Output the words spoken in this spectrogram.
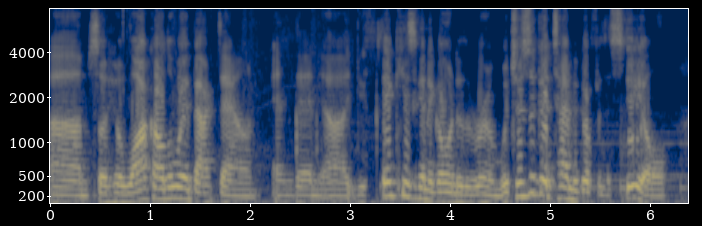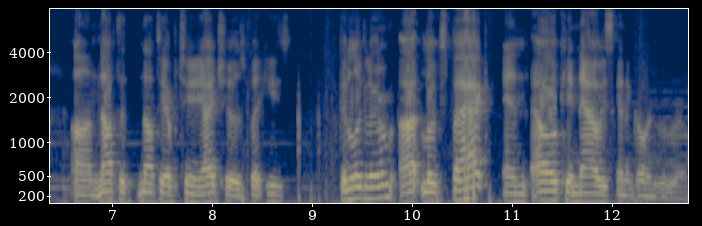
Um, so he'll walk all the way back down, and then uh, you think he's gonna go into the room, which is a good time to go for the steal. Um, not the not the opportunity I chose, but he's gonna look in the room. Uh, looks back, and oh, okay, now he's gonna go into the room.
